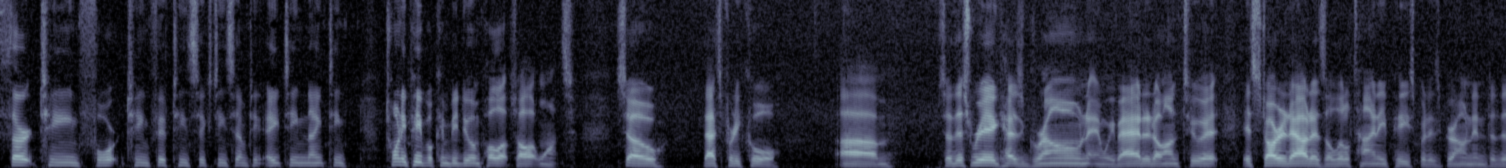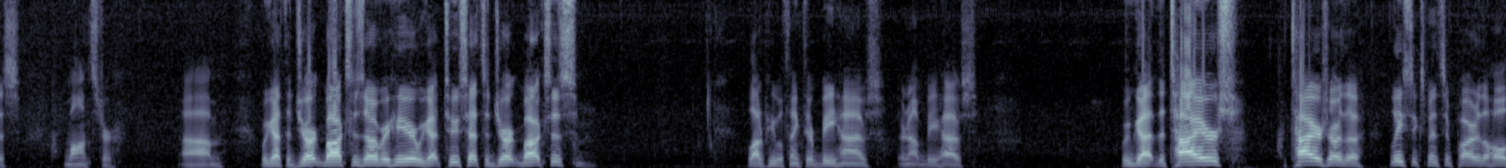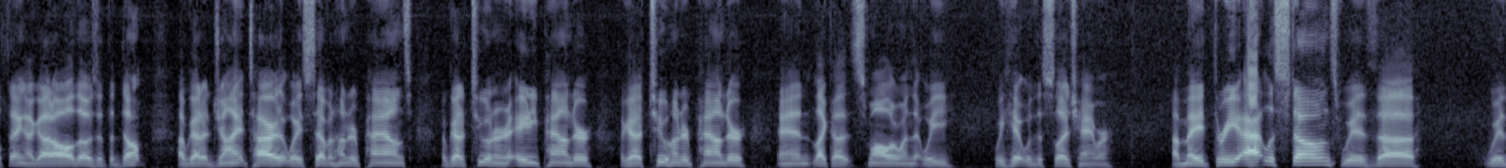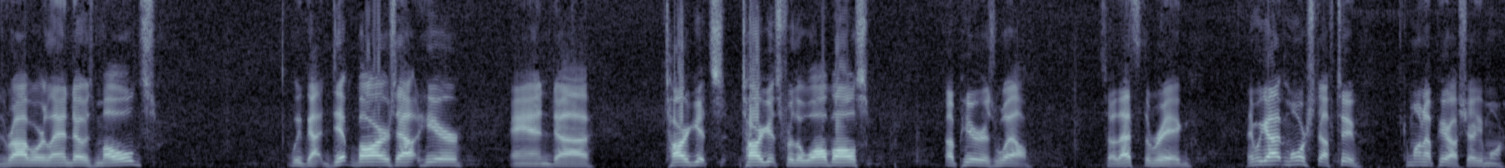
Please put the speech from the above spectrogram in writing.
13, 14, 15, 16, 17, 18, 19, 20 people can be doing pull-ups all at once. So that's pretty cool. Um, so this rig has grown and we've added on to it. It started out as a little tiny piece, but it's grown into this monster. Um, we got the jerk boxes over here. We got two sets of jerk boxes. A lot of people think they're beehives. They're not beehives. We've got the tires. The tires are the least expensive part of the whole thing. I got all those at the dump. I've got a giant tire that weighs 700 pounds. I've got a 280 pounder. I got a 200 pounder and like a smaller one that we, we hit with the sledgehammer. I made three Atlas stones with, uh, with Rob Orlando's molds. We've got dip bars out here and uh, targets, targets for the wall balls up here as well. So that's the rig. Then we got more stuff too. Come on up here, I'll show you more.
